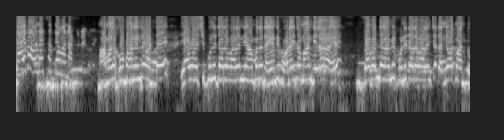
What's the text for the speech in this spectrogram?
काय भावना आहेत सध्या मनात? आम्हाला खूप आनंद वाटतोय. या वर्षी पुनीत दादा बालांनी आम्हाला दहीहंडी फोडायचा मान दिला आहे. त्याबद्दल आम्ही पुनीत दादा बालांचे धन्यवाद मानतो.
